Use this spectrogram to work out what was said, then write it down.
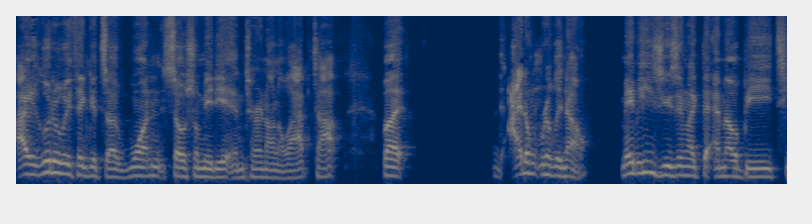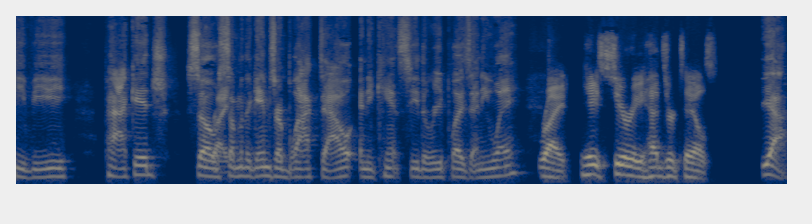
I literally think it's a one social media intern on a laptop, but I don't really know. Maybe he's using like the MLB TV package. So Right. some of the games are blacked out and he can't see the replays anyway. Right. Hey, Siri, heads or tails? Yeah,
